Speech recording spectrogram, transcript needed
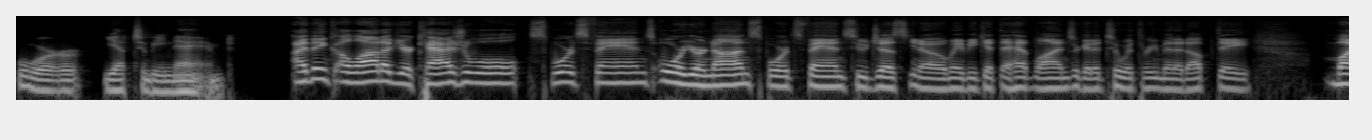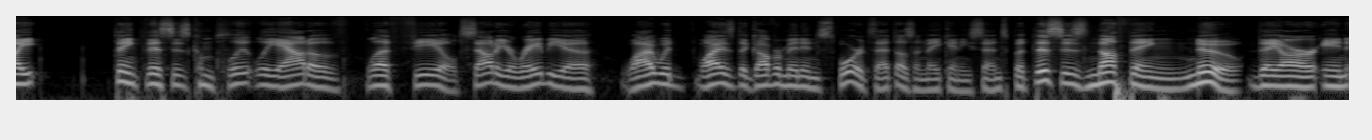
or yet to be named. I think a lot of your casual sports fans or your non sports fans who just, you know, maybe get the headlines or get a two or three minute update might think this is completely out of left field. Saudi Arabia, why would why is the government in sports? That doesn't make any sense. But this is nothing new. They are in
